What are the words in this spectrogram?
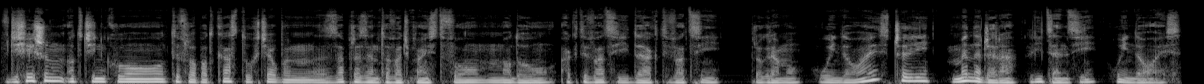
W dzisiejszym odcinku Tyflo Podcastu chciałbym zaprezentować Państwu moduł aktywacji i deaktywacji programu Windows, czyli menedżera licencji Windows.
